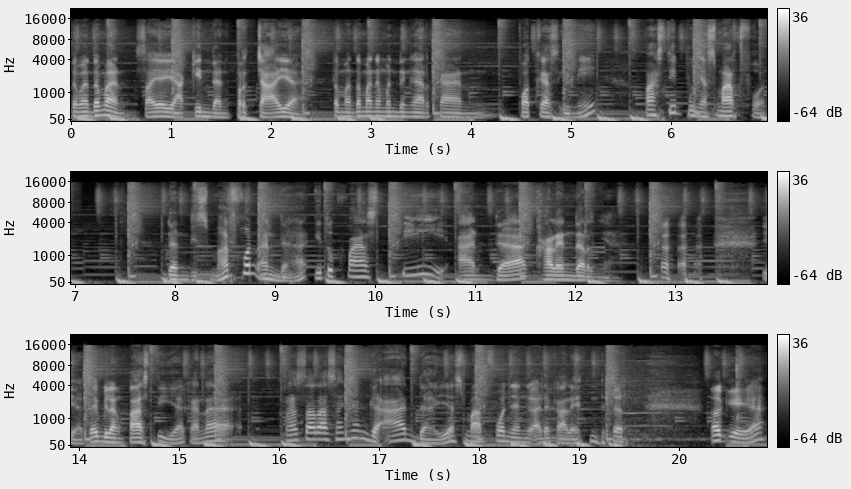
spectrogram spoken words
teman-teman, saya yakin dan percaya teman-teman yang mendengarkan podcast ini pasti punya smartphone. Dan di smartphone Anda itu pasti ada kalendernya. ya, saya bilang pasti ya, karena rasa-rasanya nggak ada ya smartphone yang nggak ada kalender. Oke ya,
